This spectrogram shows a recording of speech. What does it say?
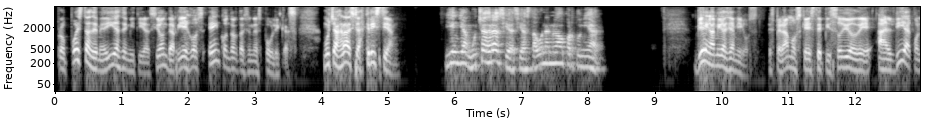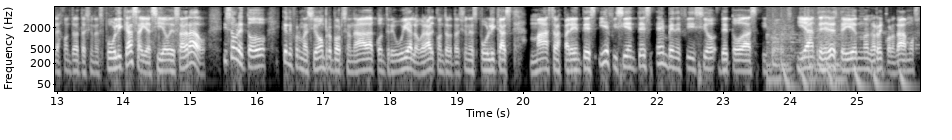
propuestas de medidas de mitigación de riesgos en contrataciones públicas. Muchas gracias, Cristian. Bien, ya, muchas gracias y hasta una nueva oportunidad. Bien, amigas y amigos, esperamos que este episodio de Al día con las contrataciones públicas haya sido de sagrado y sobre todo que la información proporcionada contribuya a lograr contrataciones públicas más transparentes y eficientes en beneficio de todas y todos. Y antes de despedirnos, les recordamos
